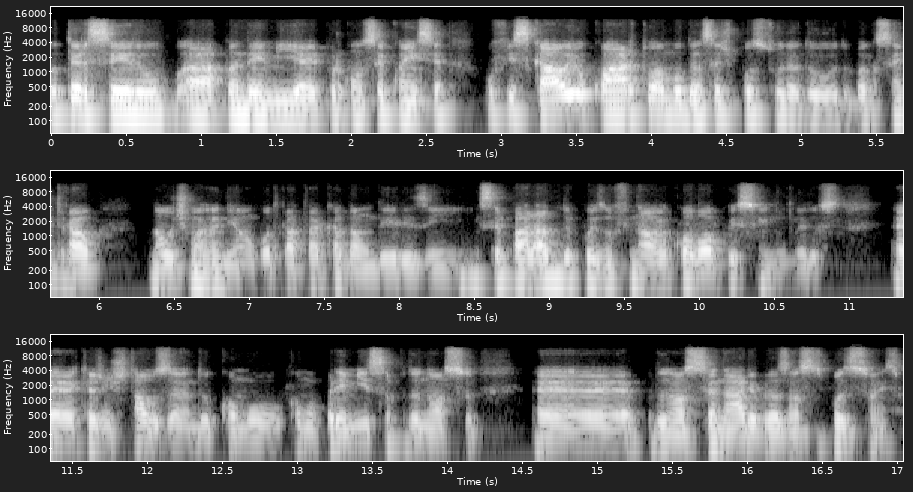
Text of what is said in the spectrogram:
O terceiro, a pandemia e, por consequência, o fiscal. E o quarto, a mudança de postura do, do Banco Central na última reunião. Vou tratar cada um deles em, em separado, depois, no final, eu coloco isso em números é, que a gente está usando como, como premissa para o nosso, é, nosso cenário, para as nossas posições.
